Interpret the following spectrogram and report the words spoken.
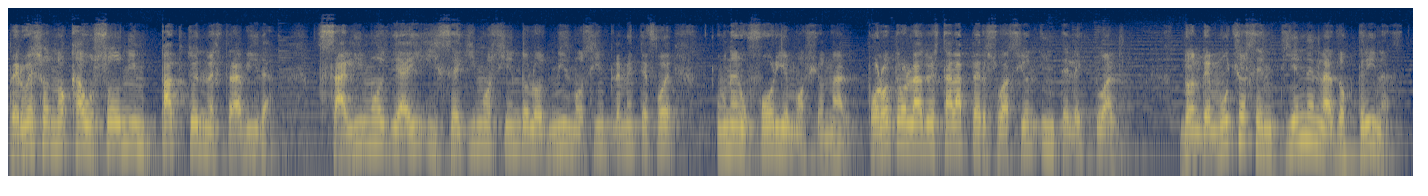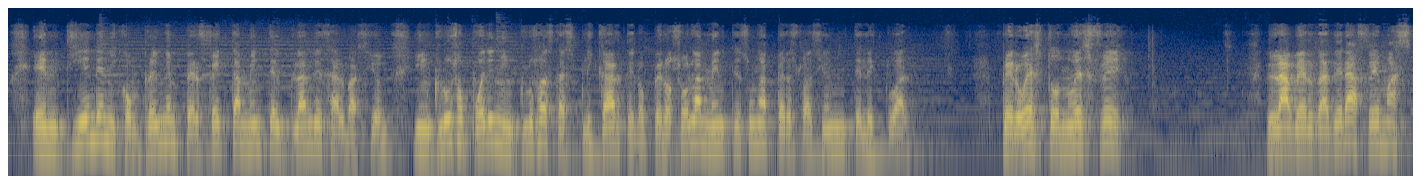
pero eso no causó un impacto en nuestra vida. Salimos de ahí y seguimos siendo los mismos, simplemente fue una euforia emocional. Por otro lado está la persuasión intelectual, donde muchos entienden las doctrinas, entienden y comprenden perfectamente el plan de salvación, incluso pueden incluso hasta explicártelo, pero solamente es una persuasión intelectual. Pero esto no es fe. La verdadera fe más,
